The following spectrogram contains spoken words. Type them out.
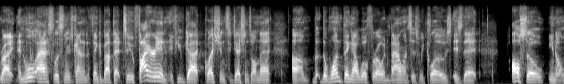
Right, and we'll ask listeners kind of to think about that too. Fire in if you've got questions, suggestions on that. Um, the, the one thing I will throw in balance as we close is that also, you know,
